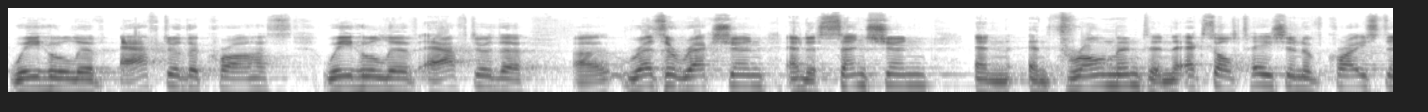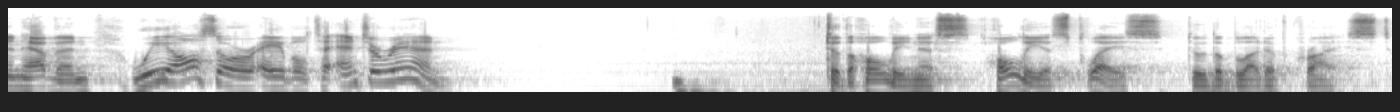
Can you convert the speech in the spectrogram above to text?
we who live after the cross, we who live after the uh, resurrection and ascension and enthronement and exaltation of Christ in heaven, we also are able to enter in to the holiness, holiest place through the blood of Christ.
